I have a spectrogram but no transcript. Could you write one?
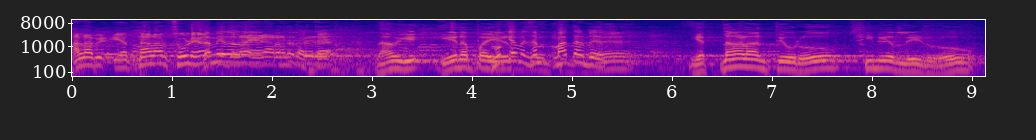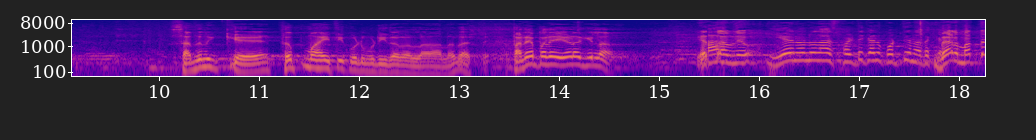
ಅಲ್ಲ ಯತ್ನಾಳ್ ಅವ್ರು ಸುಳ್ಳು ಹೇಳಿದ್ರೆ ನಾವು ಏನಪ್ಪ ಮಾತಾಡ್ಬೇಕು. ಯತ್ನಾಳ ಅಂತಿವರು ಸೀನಿಯರ್ ಲೀಡರು ಸದನಕ್ಕೆ ತಪ್ಪು ಮಾಹಿತಿ ಕೊಟ್ಬಿಟ್ಟಿದಾರಲ್ಲ ಅನ್ನೋದು ಅಷ್ಟೇ. ಪದೇ ಪದೇ ಹೇಳೋಗಿಲ್ಲ. ಎತ್ತ ನೀವು ಏನನ್ನು ನಾ ಸ್ಪಷ್ಟೀಕರಣ ಕೊಡ್ತೀನಿ ಅದಕ್ಕೆ ಬೇಡ, ಮತ್ತೆ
